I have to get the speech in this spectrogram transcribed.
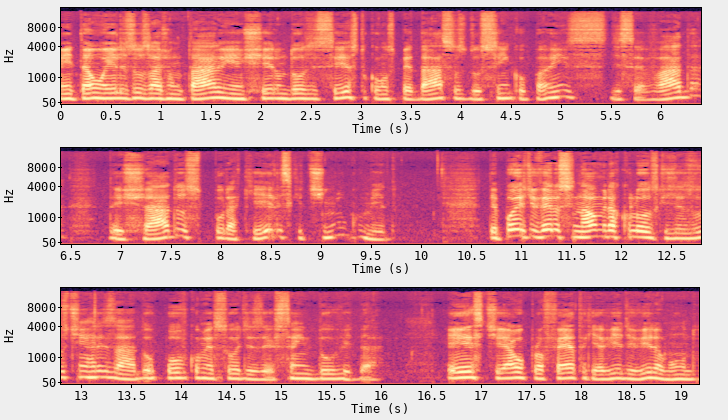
Então eles os ajuntaram e encheram doze cestos com os pedaços dos cinco pães de cevada deixados por aqueles que tinham comido. Depois de ver o sinal miraculoso que Jesus tinha realizado, o povo começou a dizer, sem dúvida, este é o profeta que havia de vir ao mundo.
